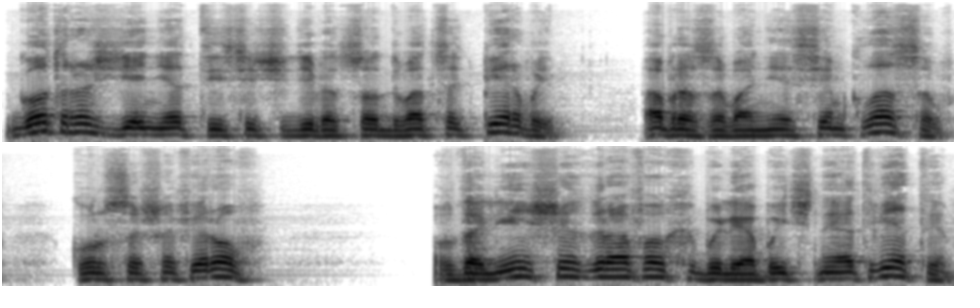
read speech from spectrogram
год рождения 1921, образование 7 классов, курсы шоферов». В дальнейших графах были обычные ответы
